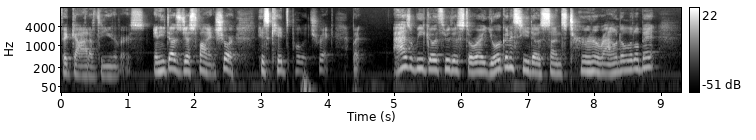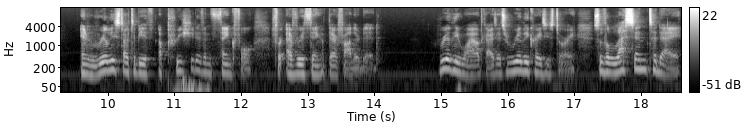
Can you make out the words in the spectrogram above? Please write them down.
the God of the universe. And he does just fine. Sure, his kids pull a trick, but as we go through this story, you're going to see those sons turn around a little bit and really start to be appreciative and thankful for everything that their father did. Really wild, guys. It's a really crazy story. So the lesson today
